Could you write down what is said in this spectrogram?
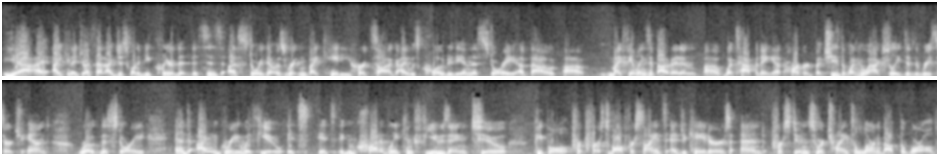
Yeah I, I can address that. I just want to be clear that this is a story story that was written by Katie Herzog. I was quoted in this story about uh, my feelings about it and uh, what's happening at Harvard, but she's the one who actually did the research and wrote this story. And I agree with you. It's it's incredibly confusing to people, for, first of all, for science educators and for students who are trying to learn about the world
